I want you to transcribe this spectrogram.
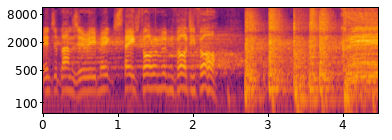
Interplanetary Remix, stage 444. Christmas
